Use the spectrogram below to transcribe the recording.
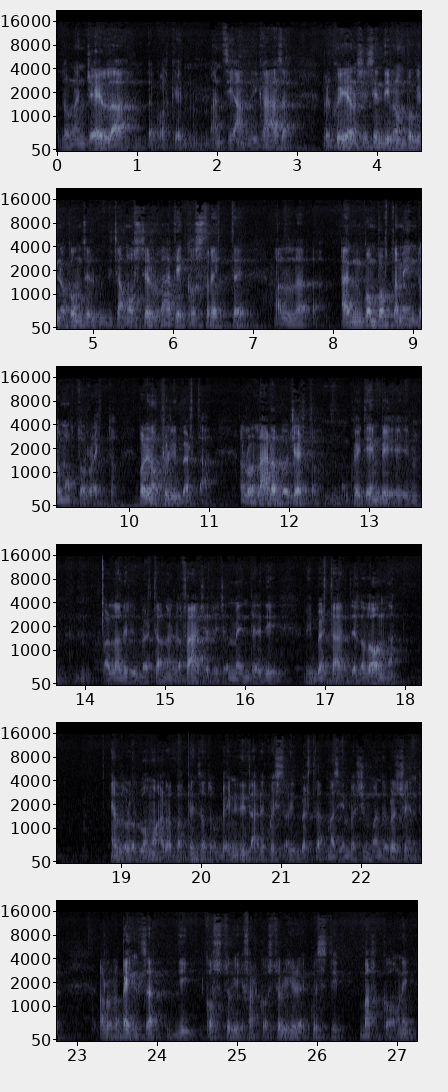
da un'angella, da qualche anziano di casa, per cui erano, si sentivano un pochino diciamo, osservate e costrette al, a un comportamento molto retto, volevano più libertà. Allora l'arabo, certo, in quei tempi parlare di libertà non era facile, specialmente di libertà della donna. E allora l'uomo arabo ha pensato bene di dare questa libertà, ma sempre al 50%. Allora pensa di costruire, far costruire questi balconi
